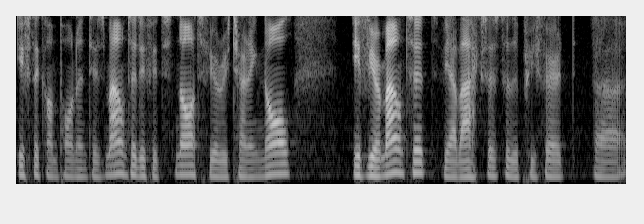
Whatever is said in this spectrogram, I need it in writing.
if the component is mounted. If it's not, we're returning null. If you're mounted, we have access to the preferred uh,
